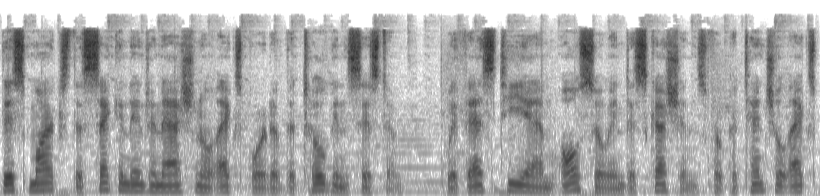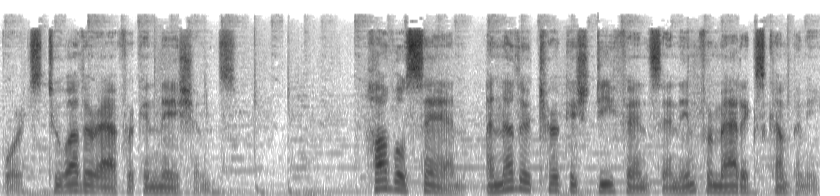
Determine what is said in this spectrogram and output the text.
this marks the second international export of the Togan system, with STM also in discussions for potential exports to other African nations. Havelsan, another Turkish defense and informatics company,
